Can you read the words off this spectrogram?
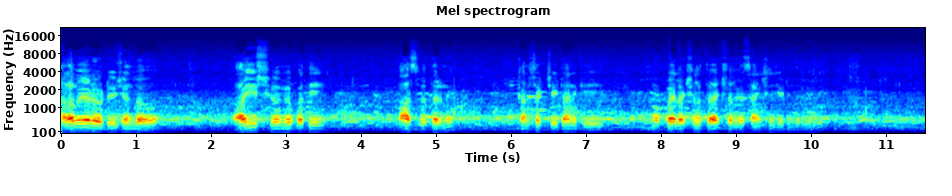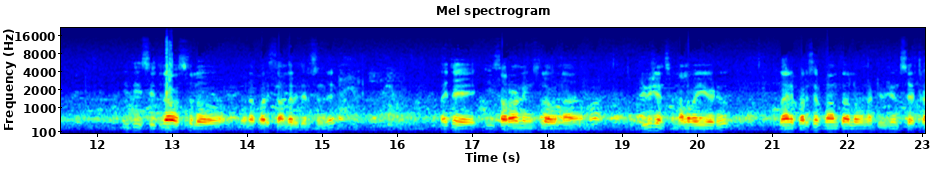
నలభై ఏడవ డివిజన్లో ఆయుష్ హోమియోపతి ఆసుపత్రిని కన్స్ట్రక్ట్ చేయడానికి ముప్పై లక్షలతో యాక్చువల్గా శాంక్షన్ చేయడం జరిగింది. ఇది శిథిలావస్థలో ఉన్న పరిస్థితి అందరికీ తెలిసిందే. అయితే ఈ సరౌండింగ్స్లో ఉన్న డివిజన్స్ నలభై ఏడు దాని పరిసర ప్రాంతాల్లో ఉన్న డివిజన్స్ యొక్క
